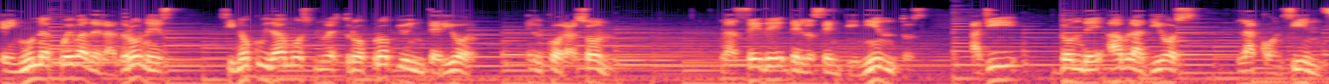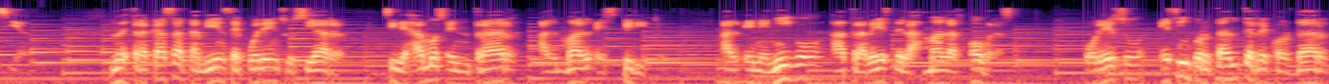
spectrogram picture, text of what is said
en una cueva de ladrones si no cuidamos nuestro propio interior, el corazón, la sede de los sentimientos, allí donde habla Dios, la conciencia. Nuestra casa también se puede ensuciar si dejamos entrar al mal espíritu, al enemigo a través de las malas obras. Por eso es importante recordar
